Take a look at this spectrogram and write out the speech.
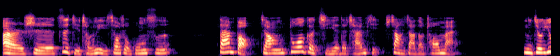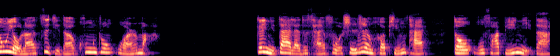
二是自己成立销售公司，担保将多个企业的产品上架到超买，你就拥有了自己的空中沃尔玛。给你带来的财富是任何平台都无法比拟的。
